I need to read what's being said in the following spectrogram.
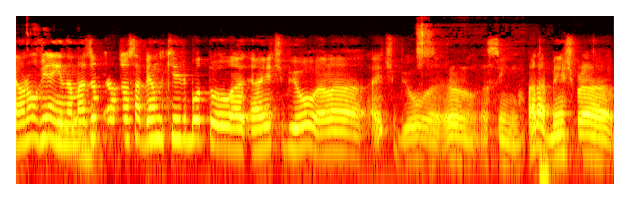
Eu não vi ainda, mas eu, eu tô sabendo que ele botou a, a HBO, ela. A HBO, assim, parabéns pra.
